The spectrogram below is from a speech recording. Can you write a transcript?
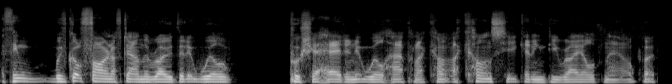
I think we've got far enough down the road that it will push ahead and it will happen. I can't I can't see it getting derailed now, but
